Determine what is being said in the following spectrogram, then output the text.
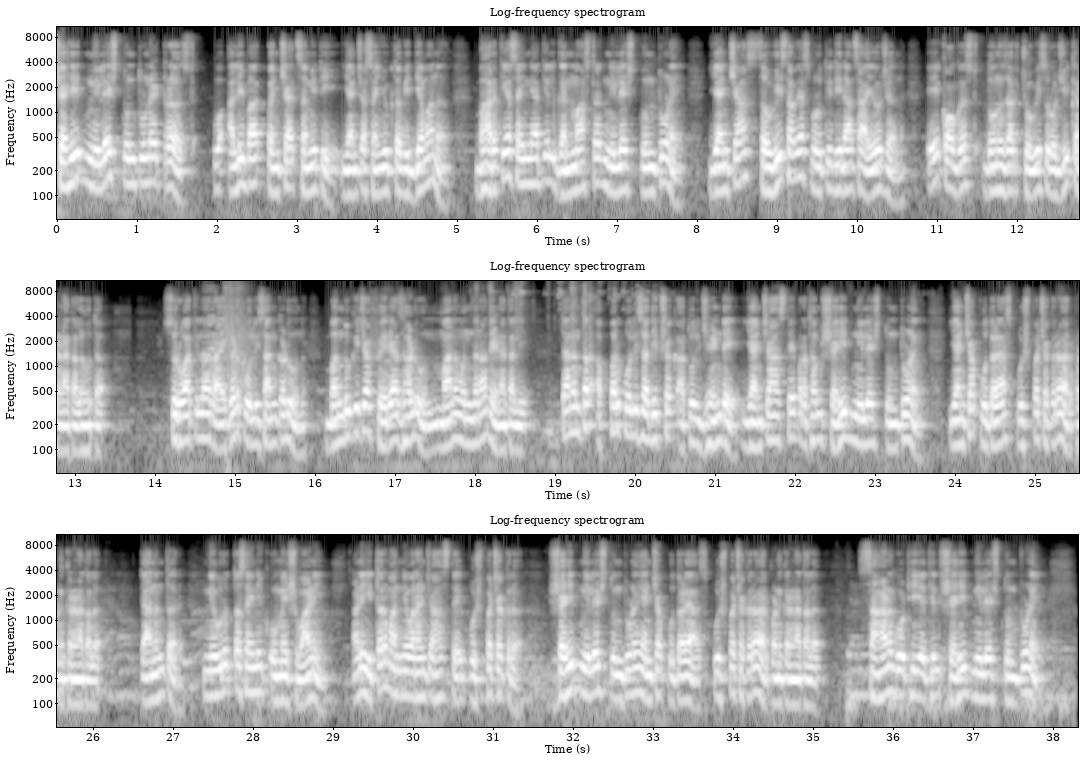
शहीद निलेश तुंतुणे ट्रस्ट व अलिबाग पंचायत समिती यांच्या संयुक्त विद्यमानं भारतीय सैन्यातील गनमास्टर निलेश तुंतुणे यांच्या सव्वीसाव्या स्मृतिदिनाचं आयोजन एक ऑगस्ट दोन हजार चोवीस रोजी करण्यात आलं होतं. सुरुवातीला रायगड पोलिसांकडून बंदुकीच्या फेऱ्या झाडून मानवंदना देण्यात आली. त्यानंतर अप्पर पोलीस अधीक्षक अतुल झेंडे यांच्या हस्ते प्रथम शहीद निलेश तुंतुणे यांच्या पुतळ्यास पुष्पचक्र अर्पण करण्यात आलं. त्यानंतर निवृत्त सैनिक उमेश वाणी आणि इतर मान्यवरांच्या हस्ते पुष्पचक्र शहीद निलेश तुंतुणे यांच्या पुतळ्यास पुष्पचक्र अर्पण करण्यात आलं. सहाणगोठी येथील शहीद निलेश तुंतुणे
